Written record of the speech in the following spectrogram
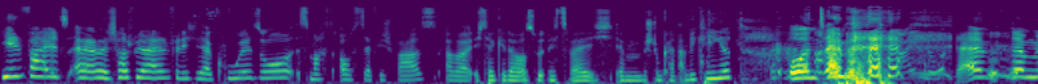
Jedenfalls, äh, Schauspielerin finde ich sehr cool so. Es macht auch sehr viel Spaß. Aber ich denke, daraus wird nichts, weil ich ähm, bestimmt kein Abi kriege. Und, ähm, ähm, ähm,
